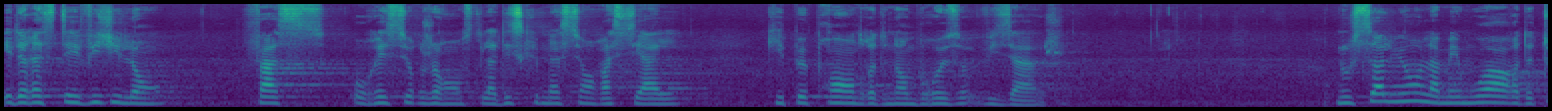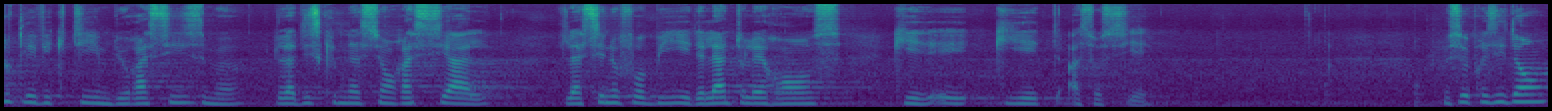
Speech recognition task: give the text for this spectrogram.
et de rester vigilants face aux résurgences de la discrimination raciale qui peut prendre de nombreux visages. Nous saluons la mémoire de toutes les victimes du racisme, de la discrimination raciale, de la xénophobie et de l'intolérance qui est, qui est associée. Monsieur le Président,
